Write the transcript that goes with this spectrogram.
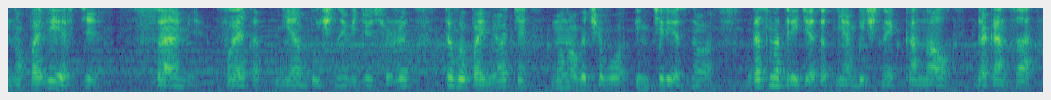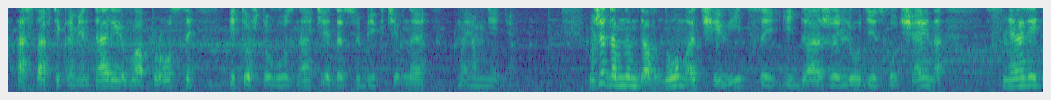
Но поверьте, сами в этот необычный видеосюжет, то вы поймете много чего интересного. Досмотрите этот необычный канал до конца, оставьте комментарии, вопросы, и то, что вы узнаете, это субъективное мое мнение. Уже давным-давно очевидцы и даже люди случайно сняли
